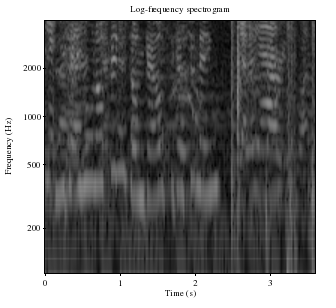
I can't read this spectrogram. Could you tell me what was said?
So we're getting all our fins on, girls, to go swimming. Yes, Gary's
